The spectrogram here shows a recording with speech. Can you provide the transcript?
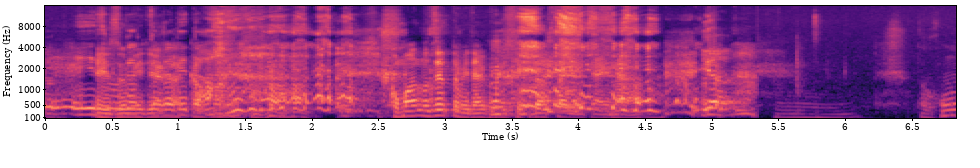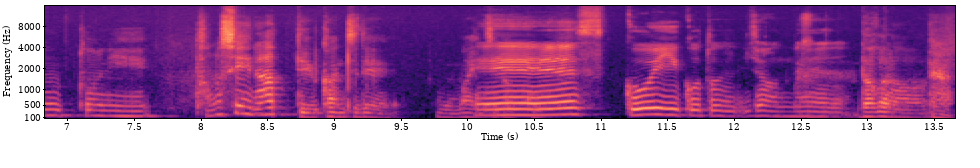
映像学科が出た。コマンド Z みたいなこと言ってくださいみたいな。いや、うん、本当に楽しいなっていう感じでもう毎日え、すっごいいいことじゃんね。だからだから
